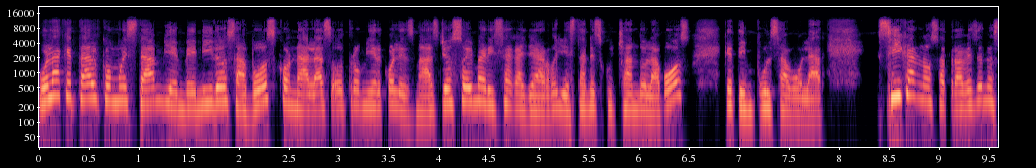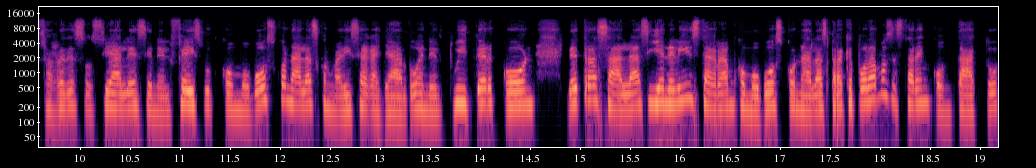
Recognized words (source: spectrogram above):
Hola, ¿qué tal? ¿Cómo están? Bienvenidos a Voz con Alas, otro miércoles más. Yo soy Marisa Gallardo y están escuchando la voz que te impulsa a volar. Síganos a través de nuestras redes sociales, en el Facebook como Voz con Alas con Marisa Gallardo, en el Twitter con Letras Alas y en el Instagram como Voz con Alas para que podamos estar en contacto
